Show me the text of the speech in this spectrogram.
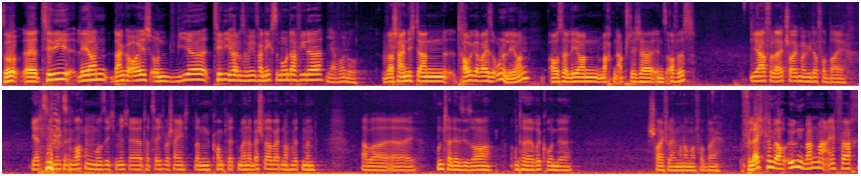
So, äh, Tilly, Leon, danke euch. Und wir, Tilly, hören uns auf jeden Fall nächsten Montag wieder. Jawollo. Wahrscheinlich dann traurigerweise ohne Leon. Außer Leon macht einen Abstecher ins Office. Ja, vielleicht schaue ich mal wieder vorbei. Jetzt in den nächsten Wochen muss ich mich äh, tatsächlich wahrscheinlich dann komplett meiner Bachelorarbeit noch widmen. Aber äh, unter der Saison, unter der Rückrunde schaue ich vielleicht mal nochmal vorbei. Vielleicht können wir auch irgendwann mal einfach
